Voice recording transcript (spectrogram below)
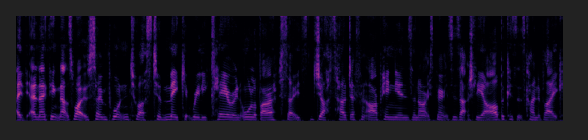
I, and I think that's why it was so important to us to make it really clear in all of our episodes just how different our opinions and our experiences actually are. Because it's kind of like,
